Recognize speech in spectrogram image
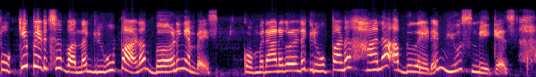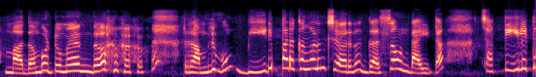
പൊക്കി പിടിച്ച് വന്ന ഗ്രൂപ്പാണ് ബേണിംഗ് എംബേസ് കൊമ്പനാനകളുടെ ഗ്രൂപ്പാണ് ഹന അബ്ദുള്ളയുടെ മ്യൂസ് മേക്കേഴ്സ് മതം പൊട്ടുമോ എന്തോ? റംലുവും ബീഡിപ്പടക്കങ്ങളും ചേർന്ന് ഗസ ഉണ്ടായിട്ട് ചട്ടിയിലിട്ട്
